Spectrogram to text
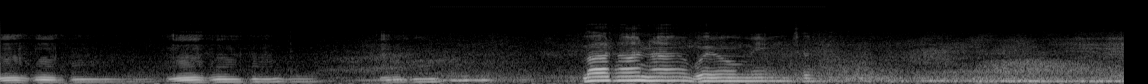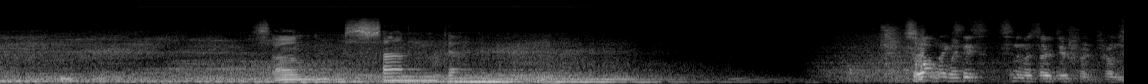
But I know we'll meet her. Some sunny day. So what makes this cinema so different from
